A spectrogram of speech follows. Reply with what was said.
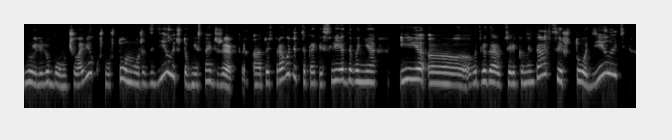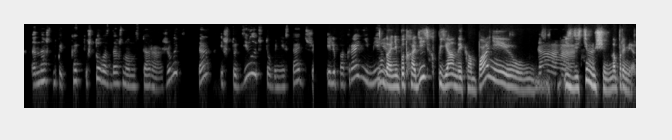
ну или любому человеку, что, что он может сделать, чтобы не стать жертвой. А, то есть проводятся какие-то исследования и э, выдвигаются рекомендации, что делать, на, что вас должно настораживать, да, и что делать, чтобы не стать жертвой. Или, по крайней мере... Ну да, не подходить к пьяной компании да, из 10 да. мужчин, например.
